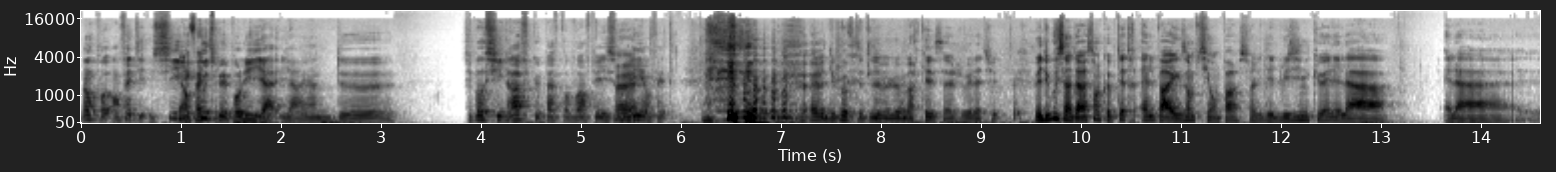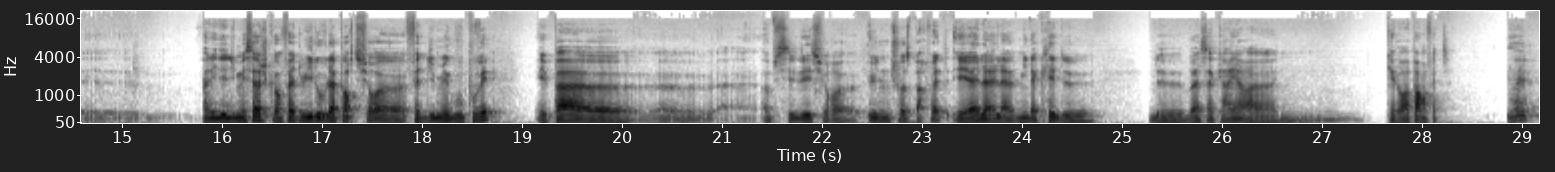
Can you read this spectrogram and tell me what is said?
Non, pour- en fait, si, Et il en écoute, fait- mais pour lui, il n'y a, y a rien de. C'est pas aussi grave que pas pouvoir payer son Ouais. loyer, en fait. Ouais, du coup, peut-être le, le marquer, ça a joué là-dessus. Mais du coup, c'est intéressant que peut-être elle, par exemple, si on parle sur l'idée de l'usine, qu'elle, elle a. Elle a. euh, Enfin, l'idée du message, qu'en fait, lui, il ouvre la porte sur euh, faites du mieux que vous pouvez, et pas euh, euh, obsédé sur une chose parfaite. Et elle, elle a mis la clé de, de bah, sa carrière qu'elle aura pas, en fait. Ouais.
